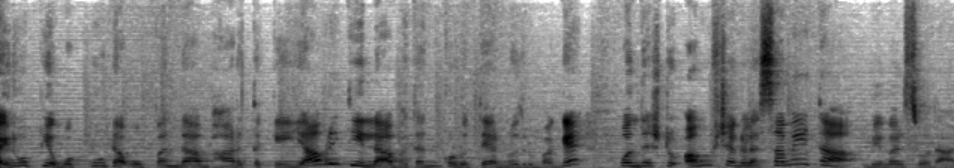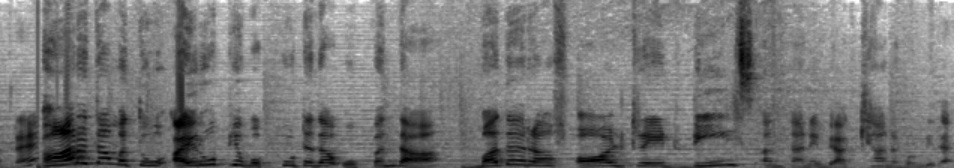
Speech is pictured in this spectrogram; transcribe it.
ಐರೋಪ್ಯ ಒಕ್ಕೂಟ ಒಪ್ಪಂದ ಭಾರತಕ್ಕೆ ಯಾವ ರೀತಿ ಲಾಭ ತಂದುಕೊಡುತ್ತೆ ಅನ್ನೋದ್ರ ಬಗ್ಗೆ ಒಂದಷ್ಟು ಅಂಶಗಳ ಸಮೇತ ವಿವರಿಸೋದಾದ್ರೆ, ಭಾರತ ಮತ್ತು ಐರೋಪ್ಯ ಒಕ್ಕೂಟದ ಒಪ್ಪಂದ mother of all trade deals ಅಂತಾನೆ ವ್ಯಾಖ್ಯಾನಗೊಂಡಿದೆ.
